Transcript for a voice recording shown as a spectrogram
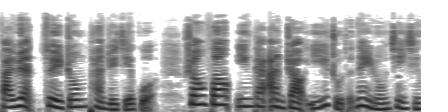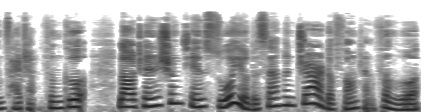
法院最终判决结果，双方应该按照遗嘱的内容进行财产分割。老陈生前所有的三分之二的房产份额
